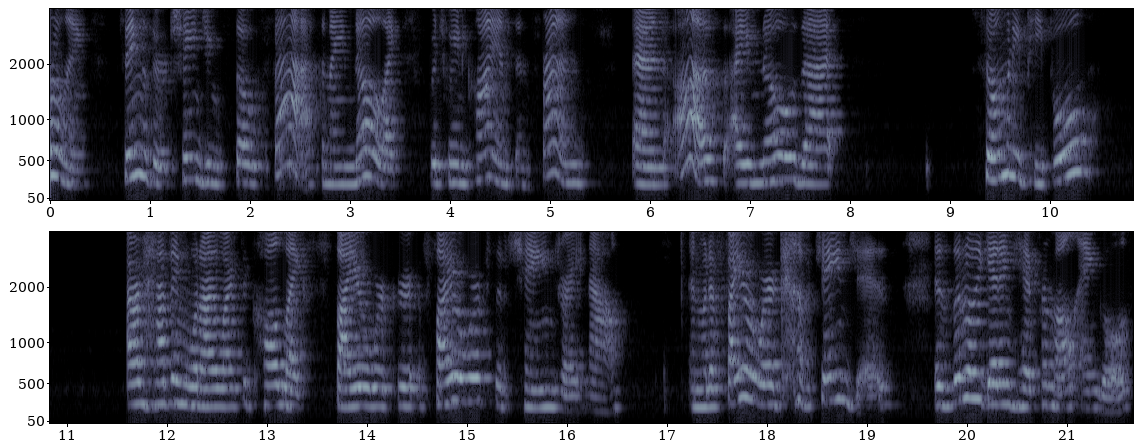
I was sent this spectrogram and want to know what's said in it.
unfurling. Things are changing so fast. And i know like between clients and friends and us i know that so many people are having what i like to call like fireworker fireworks of change right now. And what a firework of change is is literally getting hit from all angles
